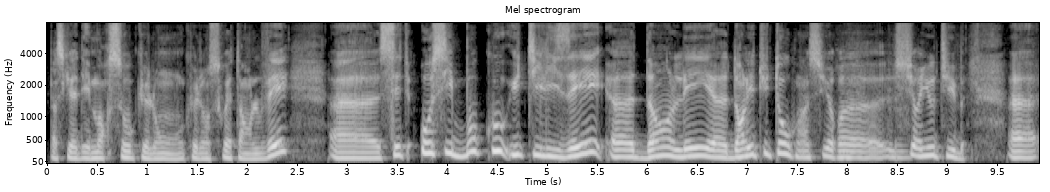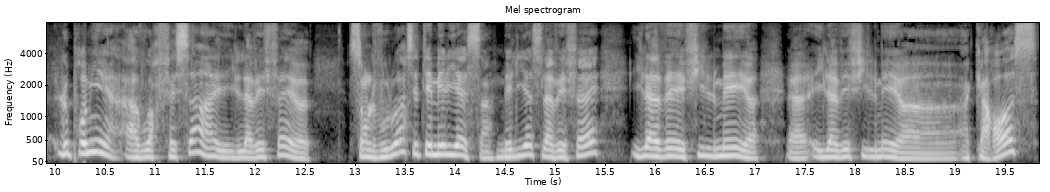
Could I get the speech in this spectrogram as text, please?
parce qu'il y a des morceaux que l'on souhaite enlever. Euh, c'est aussi beaucoup utilisé euh, dans les euh, dans les tutos hein, sur sur YouTube. Le premier à avoir fait ça, hein, il l'avait fait sans le vouloir, c'était Méliès. Hein. Méliès l'avait fait. Il avait filmé, euh, il avait filmé un, un carrosse.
